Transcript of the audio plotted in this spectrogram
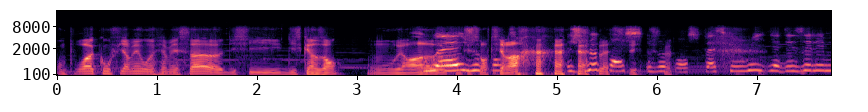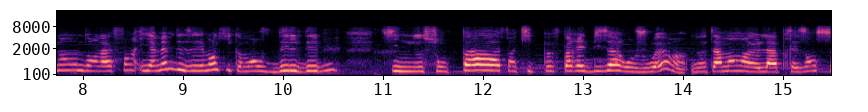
on pourra confirmer ou infirmer ça euh, d'ici 10-15 ans. On verra Ouais, quand tu je sortiras. Je La pense, suite. je pense. Parce que oui, il y a des éléments dans la fin. Il y a même des éléments qui commencent dès le début, qui ne sont pas, enfin, qui peuvent paraître bizarres aux joueurs, notamment euh, la présence,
